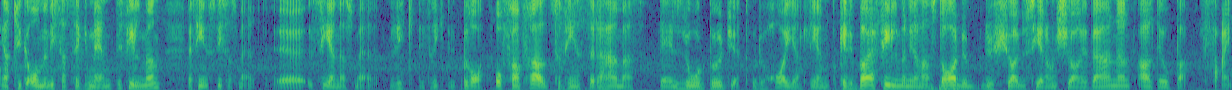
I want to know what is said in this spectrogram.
Jag tycker om vissa segment i filmen. Det finns vissa som är, eh, scener som är riktigt, riktigt bra. Och framförallt så finns det det här med att det är låg budget och du har egentligen... Okej, du börjar filmen i en annan stad. Du, du, kör, du ser när de kör i vanen. Alltihopa, fine.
